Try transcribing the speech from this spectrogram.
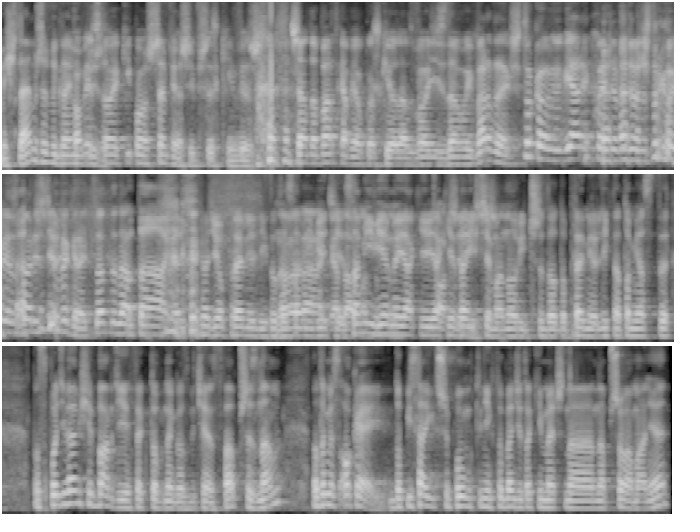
myślałem, że wygrają Powiedz wyżej. to ekipą z Championship wszystkim, wiesz. Trzeba do Bartka Białkowskiego zadzwonić z domu i Bartek, sztuką, Jarek powiedział, że sztuką jest Norwich nie wygrać. Co ty na No to? tak, ale jeśli chodzi o Premier League, to, to No sami tak, wiecie, wiadomo, sami to wiemy, jakie, jakie oczywiście. wejście ma Norwich do, do Premier League, natomiast no, spodziewałem się bardziej efektownego zwycięstwa, przyznam. Natomiast okej, dopisali trzy punkty, niech to będzie taki mecz na, na przełamanie.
